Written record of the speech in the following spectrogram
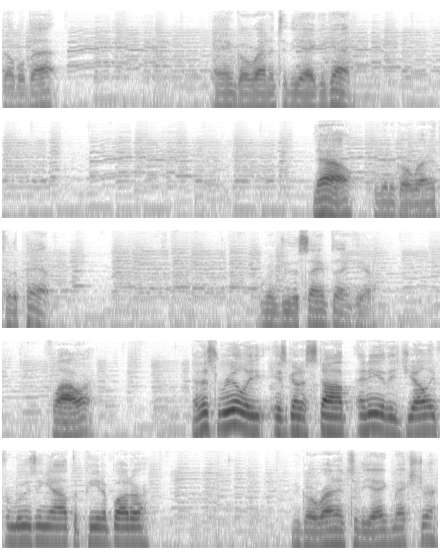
double that. And go right into the egg again. Now, we're going to go right into the pan. We're going to do the same thing here. Flour. And this really is going to stop any of the jelly from oozing out, the peanut butter. We go right into the egg mixture.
